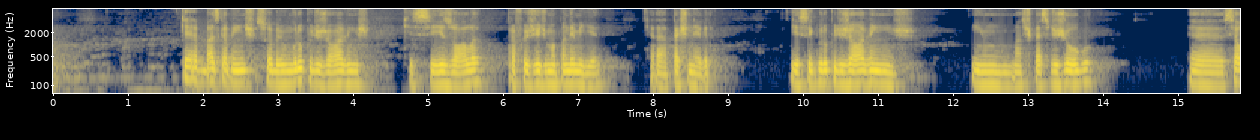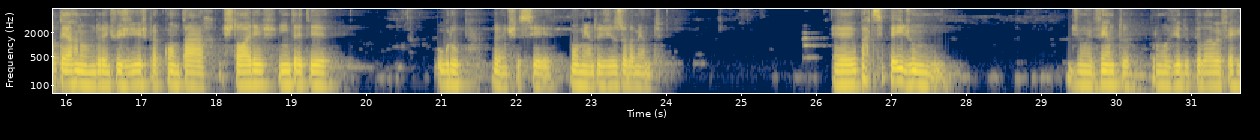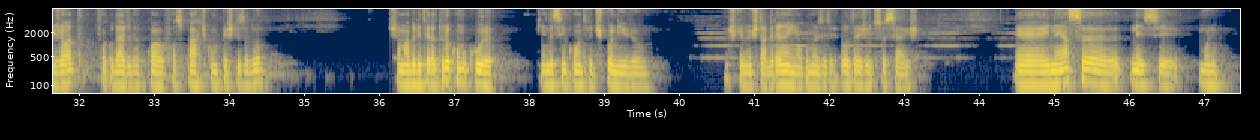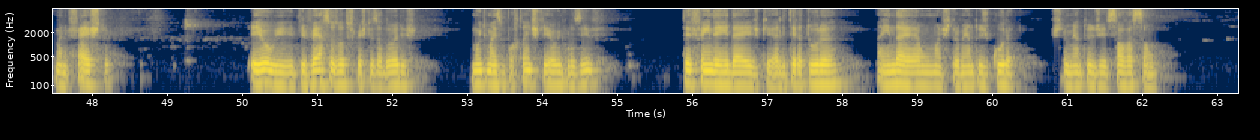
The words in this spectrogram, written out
que é basicamente sobre um grupo de jovens que se isola para fugir de uma pandemia, que era a peste negra. E esse grupo de jovens, em uma espécie de jogo, é, se alternam durante os dias para contar histórias e entreter o grupo durante esse momento de isolamento. É, eu participei de um de um evento promovido pela UFRJ, faculdade da qual eu faço parte como pesquisador, chamado Literatura como Cura, que ainda se encontra disponível, acho que no Instagram e algumas outras redes sociais. É, e nessa, nesse manifesto, eu e diversos outros pesquisadores, muito mais importantes que eu, inclusive, defendem a ideia de que a literatura ainda é um instrumento de cura, instrumento de salvação,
